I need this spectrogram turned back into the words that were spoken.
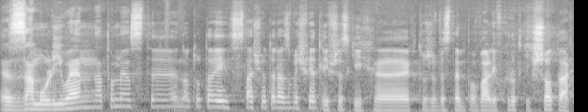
zamuliłem. Natomiast e, no tutaj Stasiu teraz wyświetli wszystkich, e, którzy występowali w krótkich shotach.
